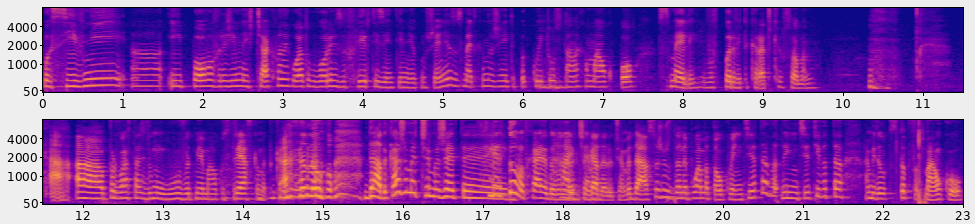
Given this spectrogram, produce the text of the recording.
пасивни а, и по-в режим на изчакване, когато говорим за флирт и за интимни отношения, за сметка на жените пък, които останаха малко по-смели в първите крачки особено. Да, а, първо аз тази дума ловуват ми е малко стряскаме така. Но, да, да кажем, че мъжете... Флиртуват, хайде да го наречем. Хайде, така да речем. Да, всъщност да не поемат толкова инициатива, инициативата, ами да отстъпват малко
